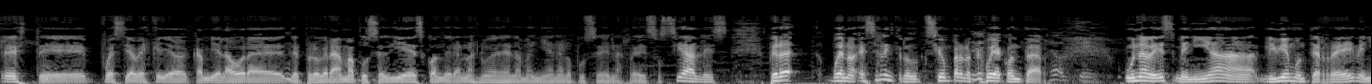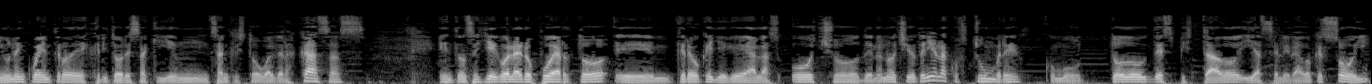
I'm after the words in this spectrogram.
Este, pues ya ves que ya cambié la hora del programa, puse 10 cuando eran las 9 de la mañana, lo puse en las redes sociales. Pero bueno, esa es la introducción para lo que voy a contar. Una vez venía, vivía en Monterrey, venía un encuentro de escritores aquí en San Cristóbal de las Casas. Entonces llego al aeropuerto, eh, creo que llegué a las 8 de la noche. Yo tenía la costumbre, como todo despistado y acelerado que soy,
